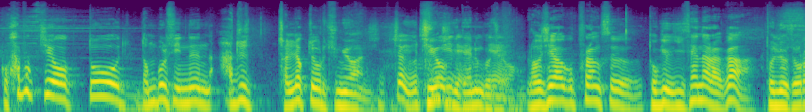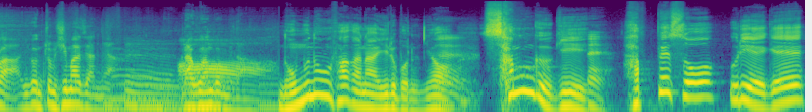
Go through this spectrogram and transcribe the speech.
그 화북 지역도 넘볼 수 있는 아주 전략적으로 중요한. 지역이 되는 거죠. 러시아하고 프랑스, 독일 이 세 나라가 돌려줘라. 이건 좀 심하지 않냐라고 한 겁니다. 너무너무 화가 나 일본은요. 네. 삼극이 네. 합해서 우리에게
